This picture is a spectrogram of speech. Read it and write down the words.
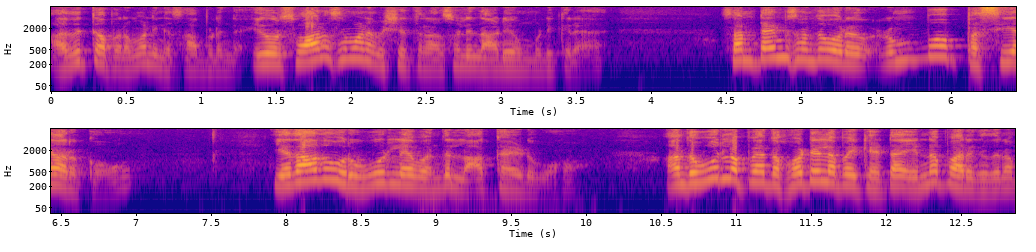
அதுக்கப்புறமா நீங்கள் சாப்பிடுங்க. இது ஒரு சுவாரஸ்யமான விஷயத்தை நான் சொல்லி இந்த ஆடியோ முடிக்கிறேன். சம்டைம்ஸ் வந்து ஒரு ரொம்ப பசியாக இருக்கும். ஏதாவது ஒரு ஊரில் வந்து லாக் ஆகிடுவோம் அந்த ஊரில் போய் அந்த ஹோட்டலில் போய் கேட்டால் என்னப்பா இருக்குதுன்னா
